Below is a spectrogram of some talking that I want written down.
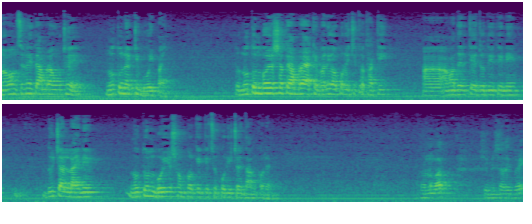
নবম শ্রেণীতে আমরা উঠে নতুন একটি বই পাই। তো নতুন বইয়ের সাথে আমরা একেবারেই অপরিচিত থাকি। আমাদেরকে যদি তিনি দুই চার লাইনে নতুন বইয়ের সম্পর্কে কিছু পরিচয় দান করেন। ধন্যবাদ শিবলি সাদেক ভাই।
